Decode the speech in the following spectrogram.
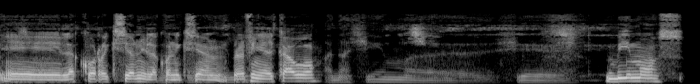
eh, la corrección y la conexión. Pero al fin y al cabo, vimos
